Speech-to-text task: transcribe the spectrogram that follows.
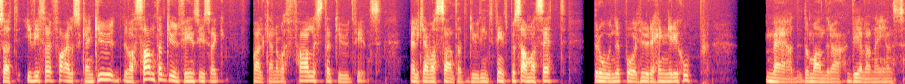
Så att i vissa fall så kan Gud, det vara sant att Gud finns, i vissa fall kan det vara falskt att Gud finns. Eller kan vara sant att Gud inte finns på samma sätt beroende på hur det hänger ihop med de andra delarna i ens.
